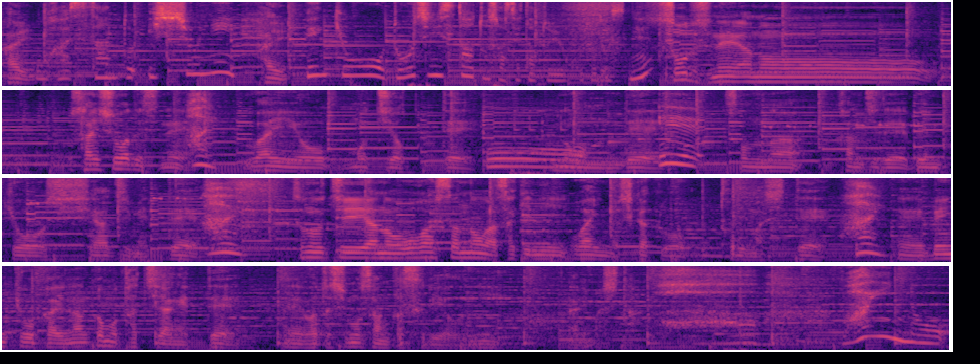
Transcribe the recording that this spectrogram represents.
はい、大橋さんと一緒に勉強を同時にスタートさせたということですね。そうですね。あのー最初はですね、はい、ワインを持ち寄って飲んで、えー、そんな感じで勉強し始めて、はい、そのうちあの大橋さんの方が先にワインの資格を取りまして、はい、えー、勉強会なんかも立ち上げて、えー、私も参加するようになりました。はあ、ワインの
